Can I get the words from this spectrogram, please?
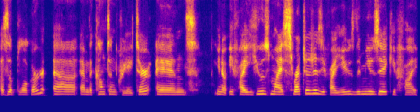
as a blogger uh, and the content creator. And you know if i use my strategies if i use the music if i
